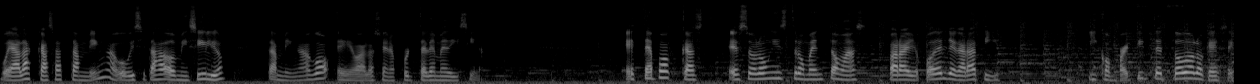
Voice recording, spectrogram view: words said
voy a las casas también, hago visitas a domicilio, también hago eh, evaluaciones por telemedicina. Este podcast es solo un instrumento más para yo poder llegar a ti y compartirte todo lo que sé,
